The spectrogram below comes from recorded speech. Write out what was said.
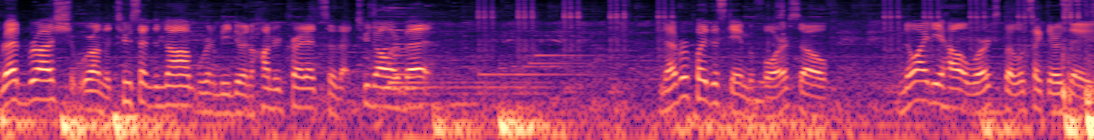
Red Brush. We're on the two cent denom. We're gonna be doing 100 credits, so that $2 bet. Never played this game before, so no idea how it works, but it looks like there's a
